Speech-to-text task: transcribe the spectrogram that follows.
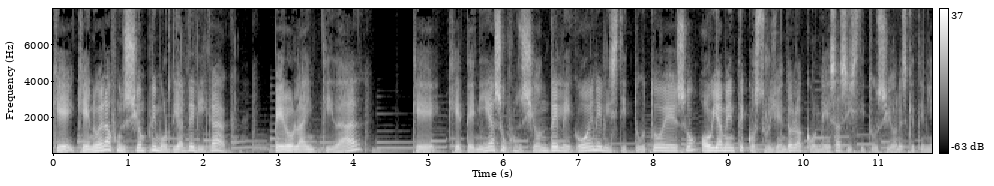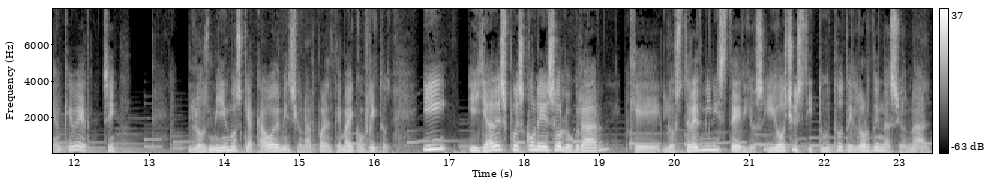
que, que no era función primordial del IGAC, pero la entidad que, tenía su función delegó en el instituto eso, obviamente construyéndola con esas instituciones que tenían que ver, ¿sí? los mismos que acabo de mencionar para el tema de conflictos. Y, y ya después con eso lograr que los tres ministerios y ocho institutos del orden nacional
